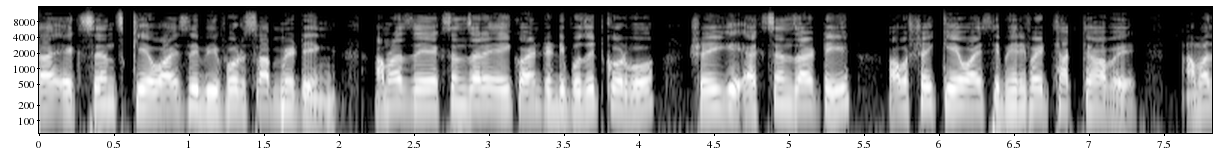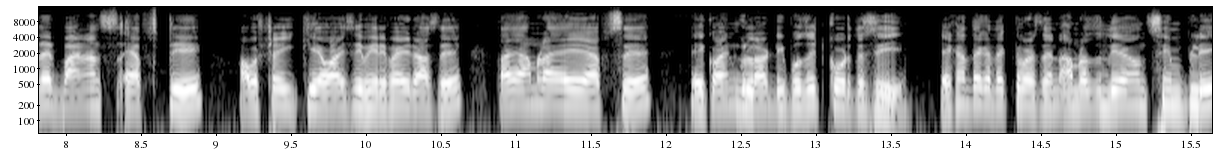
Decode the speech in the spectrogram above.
the exchange KYC before submitting আমরা যে এক্সচেঞ্জারে এই কয়েনটি ডিপোজিট করব, সেই এক্সচেঞ্জারটি অবশ্যই কে ওয়াইসি ভেরিফাইড থাকতে হবে। আমাদের বাইন্যান্স অ্যাপসটি অবশ্যই কে ওয়াইসি ভেরিফাইড আছে। তাই আমরা এই অ্যাপসে এই কয়েনগুলো ডিপোজিট করতেছি। এখান থেকে দেখতে পাচ্ছেন আমরা যদি এখন সিম্পলি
